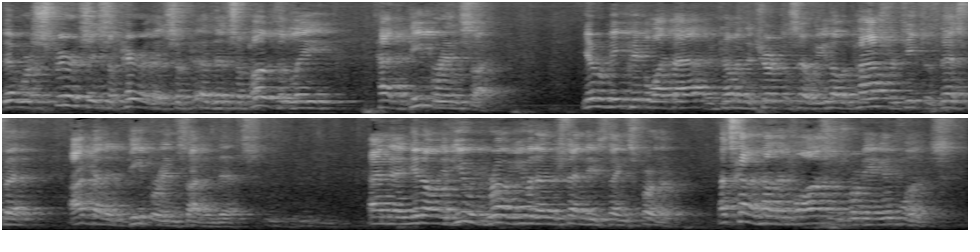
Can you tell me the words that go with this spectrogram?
That were spiritually superior, that, that supposedly had deeper insight. You ever meet people like that who come into church and say, well, you know, the pastor teaches this, but I've got a deeper insight of this. And, and, you know, if you would grow, you would understand these things further. That's kind of how the Colossians were being influenced.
